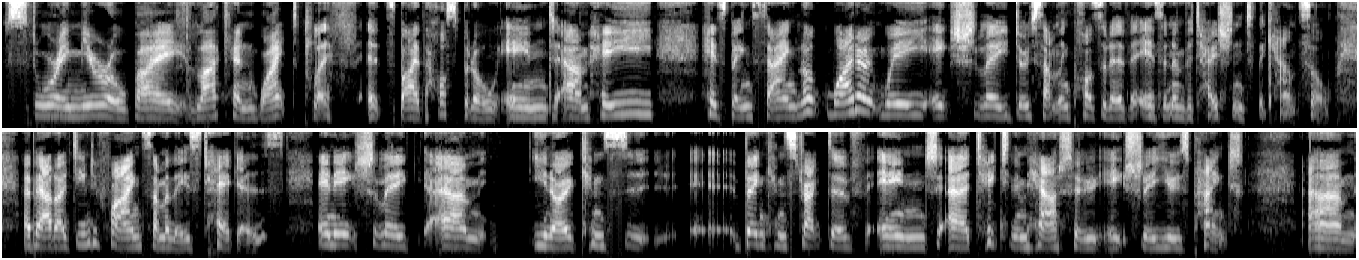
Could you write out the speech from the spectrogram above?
story mural by Larkin Whitecliffe. It's by the hospital, and um, he has been saying, look, why don't we actually do something positive as an invitation to the council about identifying some of these taggers and actually. Um, you know, cons- being constructive and uh, teaching them how to actually use paint um,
